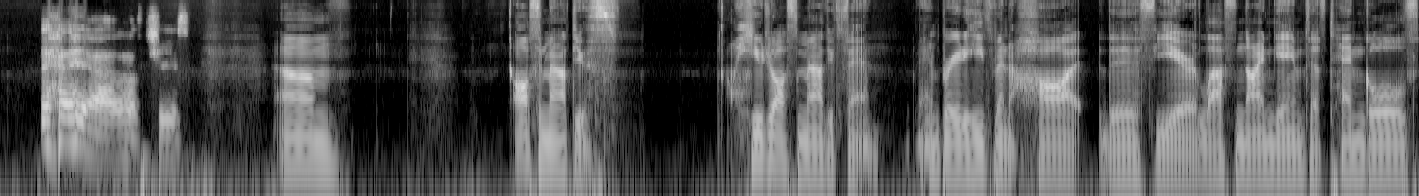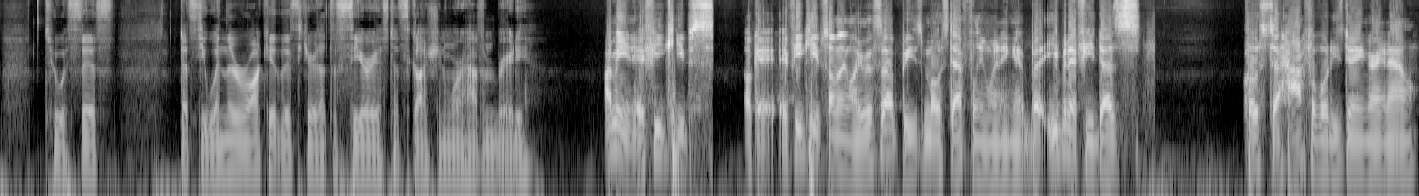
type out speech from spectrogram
yeah. Oh, jeez. Um. Auston Matthews. I'm a huge Auston Matthews fan. And Brady, he's been hot this year. Last nine games, has 10 goals, two assists. Does he win the Rocket this year? That's a serious discussion we're having, Brady. I mean, if he keeps okay, if he keeps something like this up, he's most definitely winning it. But even if he does close to half of what he's doing right now,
